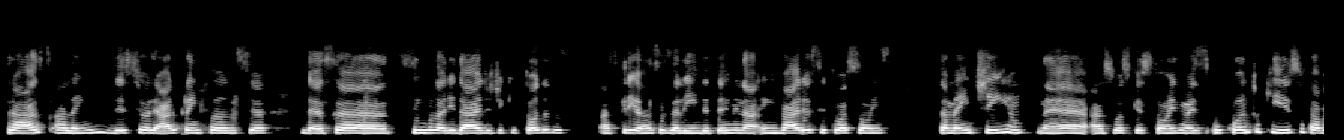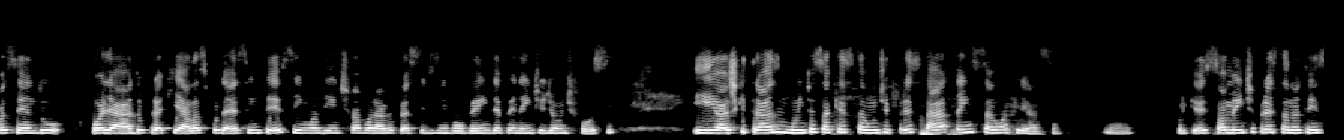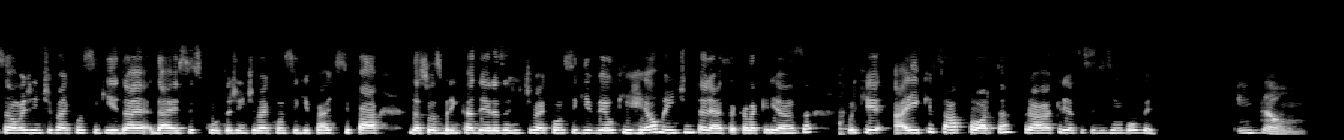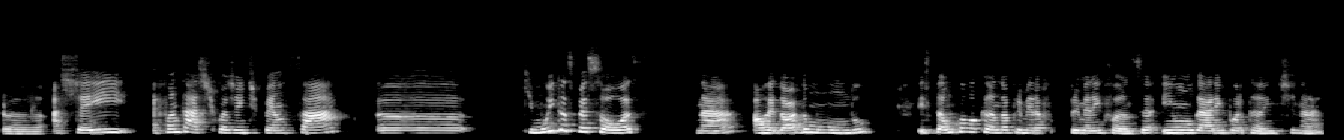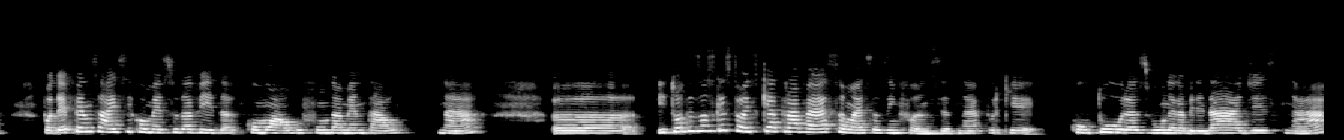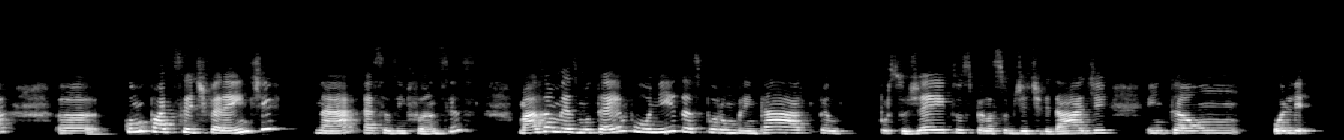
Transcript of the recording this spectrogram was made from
traz, além desse olhar para a infância, dessa singularidade de que todas as, as crianças ali em determinar, em várias situações também tinham, né, as suas questões, mas o quanto que isso estava sendo olhado para que elas pudessem ter sim um ambiente favorável para se desenvolver, independente de onde fosse. E eu acho que traz muito essa questão de prestar atenção à criança, né? Porque somente prestando atenção a gente vai conseguir dar, dar essa escuta, a gente vai conseguir participar das suas brincadeiras, a gente vai conseguir ver o que realmente interessa àquela criança, porque aí que está a porta para a criança se desenvolver. Então, uh, achei é fantástico a gente pensar uh, que muitas pessoas, né, ao redor do mundo estão colocando a primeira, primeira infância em um lugar importante, né? Poder pensar esse começo da vida como algo fundamental, né? Uh, e todas as questões que atravessam essas infâncias, né? Porque culturas, vulnerabilidades, né? Uh, como pode ser diferente, né? Essas infâncias, mas ao mesmo tempo unidas por um brincar, pelo, por sujeitos, pela subjetividade. Então,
